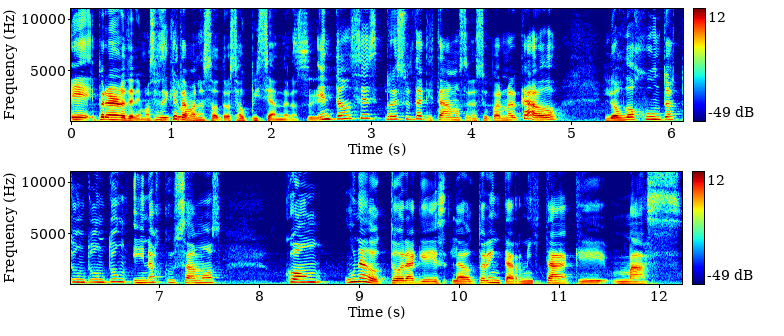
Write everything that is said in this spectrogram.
Eh, pero no lo tenemos, así que estamos nosotros auspiciándonos. Sí. Entonces resulta que estábamos en el supermercado los dos juntos, tum, tum, tum, y nos cruzamos con una doctora que es la doctora internista que más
